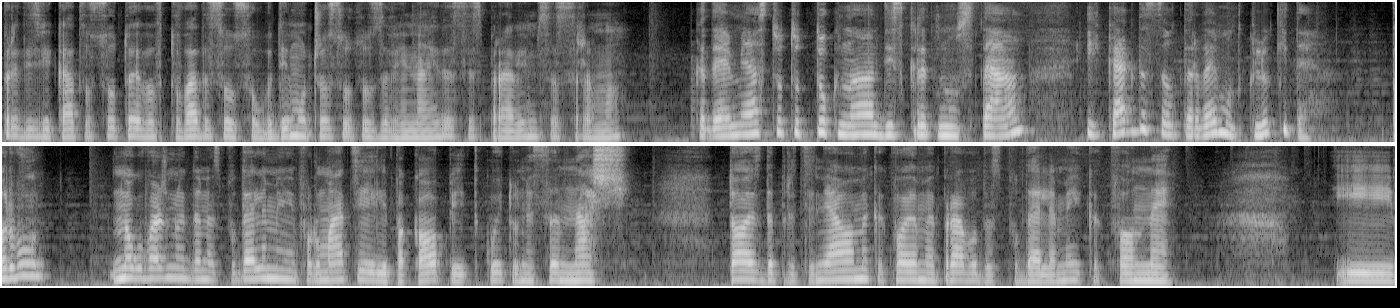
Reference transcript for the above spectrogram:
предизвикателството е в това да се освободим от чувството за вина и да се справим с срама. Къде е мястото тук на дискретността и как да се отървем от клюките? Първо, много важно е да не споделяме информация или пък опит, които не са наши. Тоест да преценяваме какво имаме право да споделяме и какво не. И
